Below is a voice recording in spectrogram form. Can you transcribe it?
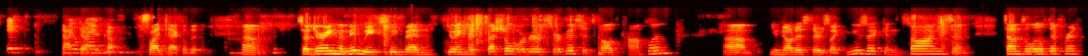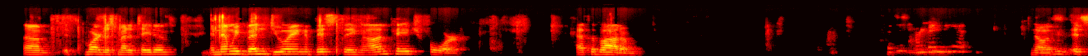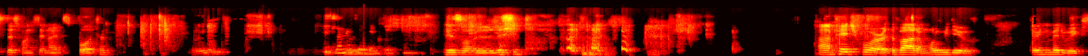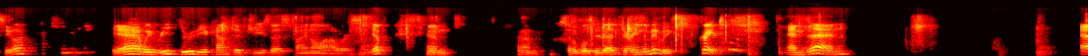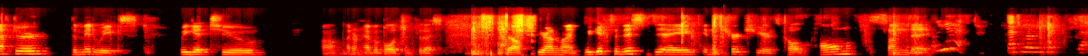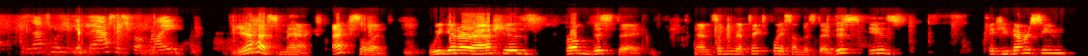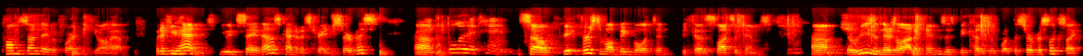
it Knocked It down your cup. Slide tackled it. Um, so during the midweeks, we've been doing this special order of service. It's called Compline. Um, you notice there's like music and songs and sounds a little different. Um, it's more just meditative. And then we've been doing this thing on page four at the bottom. has this happened yet? No, it's, it's this Wednesday night's bulletin. It's limited edition. It is limited edition. On page four at the bottom, what do we do during the midweek? Sela? Yeah, we read through the account of Jesus' final hours. Yep. And um, so we'll do that during the midweeks. Great. And then after the midweeks, we get to, well, I don't have a bulletin for this. So you're online. We get to this day in the church here. It's called Palm Sunday. Oh yeah, that's where we get that. That's where you get the ashes from, right? Yes, Max. Excellent. We get our ashes from this day and something that takes place on this day. This is, if you've never seen Palm Sunday before, I think you all have. But if you hadn't, you would say that was kind of a strange service. Um, Big bulletin. so, first of all, big bulletin because lots of hymns. Um, the reason there's a lot of hymns is because of what the service looks like.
